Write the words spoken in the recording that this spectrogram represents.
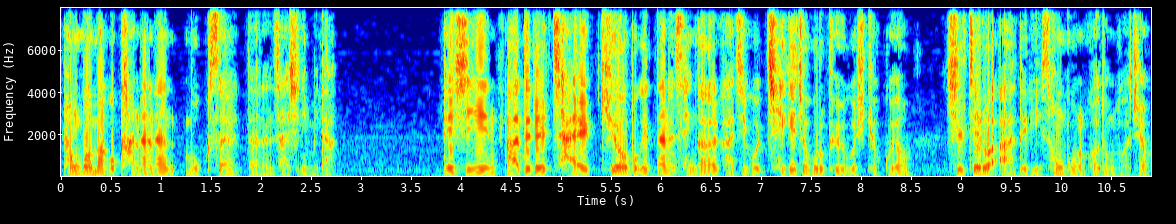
평범하고 가난한 목사였다는 사실입니다. 대신 아들을 잘 키워보겠다는 생각을 가지고 체계적으로 교육을 시켰고요. 실제로 아들이 성공을 거둔 거죠.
